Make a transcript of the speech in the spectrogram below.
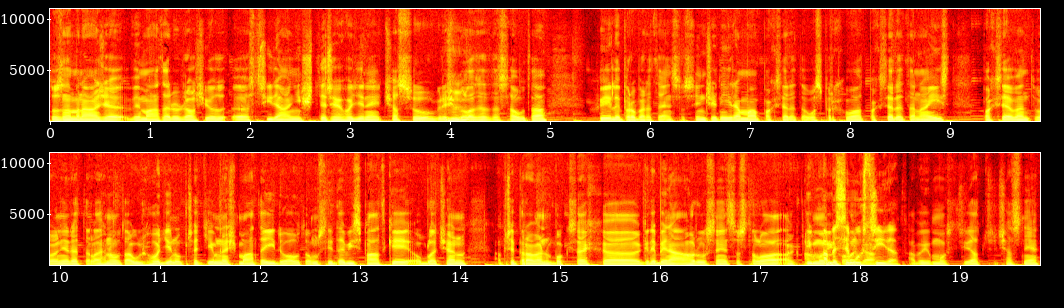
To znamená, že vy máte do dalšího e, střídání čtyři hodiny času, když hmm. vylezete z auta, chvíli proberete něco s inženýrama, pak se jdete osprchovat, pak se jdete najíst, pak se eventuálně jdete lehnout a už hodinu předtím, než máte jít do auta, musíte být zpátky oblečen a připraven v boxech, e, kdyby náhodou se něco stalo a týmový Aby si mohl střídat. Aby mohl střídat předčasně.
